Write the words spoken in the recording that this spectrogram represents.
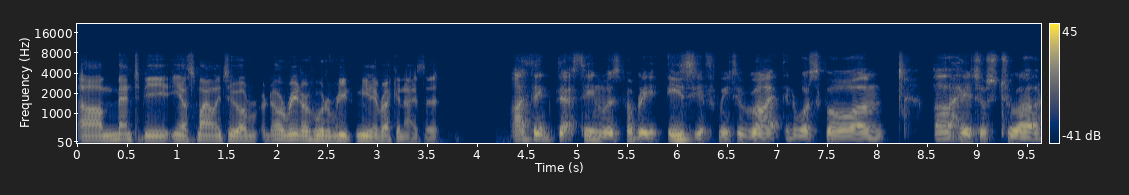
um, meant to be, you know, smiling to a, a reader who would re- immediately recognize it. I think that scene was probably easier for me to write than it was for um, uh, Jesus to uh,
